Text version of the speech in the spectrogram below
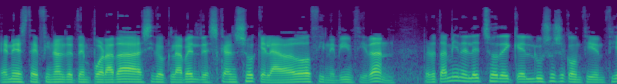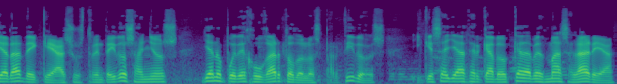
En este final de temporada ha sido clave el descanso que le ha dado Zinedine Zidane, pero también el hecho de que el luso se concienciara de que a sus 32 años ya no puede jugar todos los partidos y que se haya acercado cada vez más al área,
